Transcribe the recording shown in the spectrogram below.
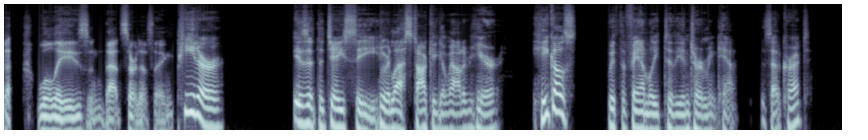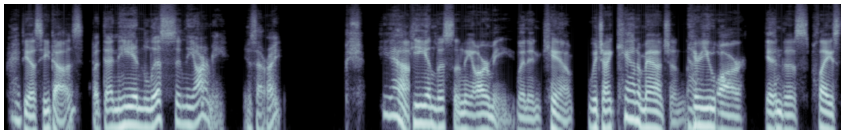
woolies and that sort of thing. Peter is at the JC. We were last talking about him here. He goes with the family to the internment camp. Is that correct? Yes, he does. But then he enlists in the army. Is that right? Yeah. He enlists in the army when in camp, which I can't imagine. Yeah. Here you are in this place,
